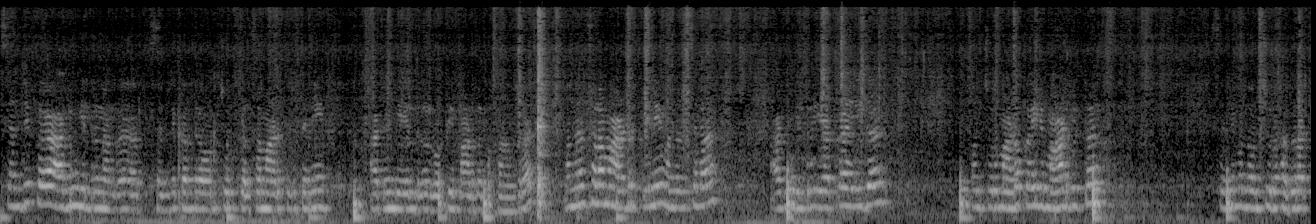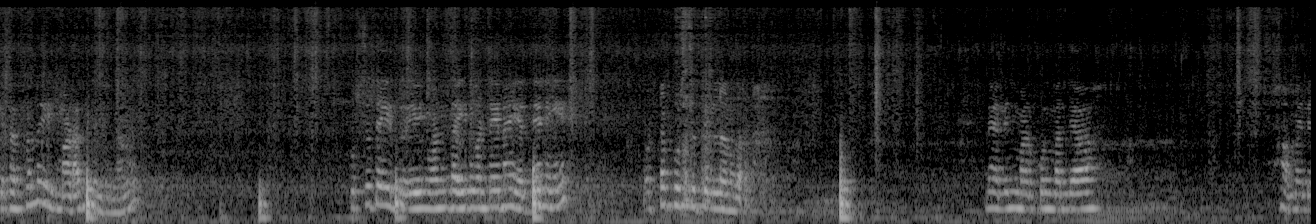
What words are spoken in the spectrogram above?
ಸಂಜೆಕ್ಕೆ ಆಗಂಗಿಲ್ಲ ರೀ ನಂಗೆ. ಸಂಜೆಗೆ ಅಂದ್ರೆ ಚೂರು ಕೆಲಸ ಮಾಡ್ತಿರ್ತೀನಿ. ಆಗಂಗೆ ಇಲ್ರಿ ರೊಟ್ಟಿ ಮಾಡ್ಬೇಕಂದ್ರೆ ಒಂದೊಂದು ಸಲ ಮಾಡಿರ್ತೀನಿ ಒಂದೊಂದು ಸಲ ಆಗಂಗಿಲ್ಲ ರೀ ಯಾಕೆ ಈಗ ಒಂಚೂರು ಮಾಡೋ ಕೈಲಿ ಮಾಡಿಬಿಟ್ಟು ಸರಿ ಮುಂದೆ ಒಂಚೂರು ಹಗುರ ಅಂತಂದ್ರೆ ಈಗ ಮಾಡಾಕ್ತೀನಿ ನಾನು. ಪುಸ್ತತೆ ಇಲ್ರಿ ಒಂದು ಐದು ಗಂಟೆನ ಎದ್ದೇನಿ. ಒಟ್ಟ ಪುಸ್ತತಿಲ್ಲ ನನಗೆ. ಮ್ಯಾಲಿಂದ ಮಾಡ್ಕೊಂಡು ಬಂದ್ಯಾ ಆಮೇಲೆ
